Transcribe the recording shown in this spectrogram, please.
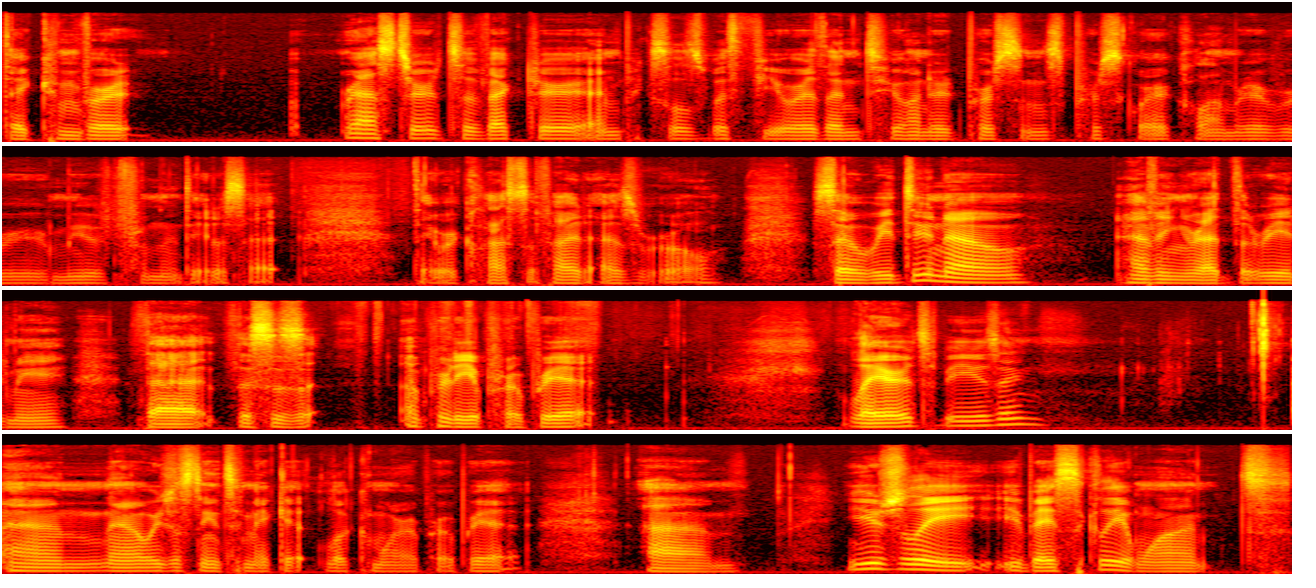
they convert raster to vector and pixels with fewer than 200 persons per square kilometer were removed from the dataset. They were classified as rural. So we do know, having read the README, that this is a pretty appropriate layer to be using. And now we just need to make it look more appropriate. Um, usually you basically want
